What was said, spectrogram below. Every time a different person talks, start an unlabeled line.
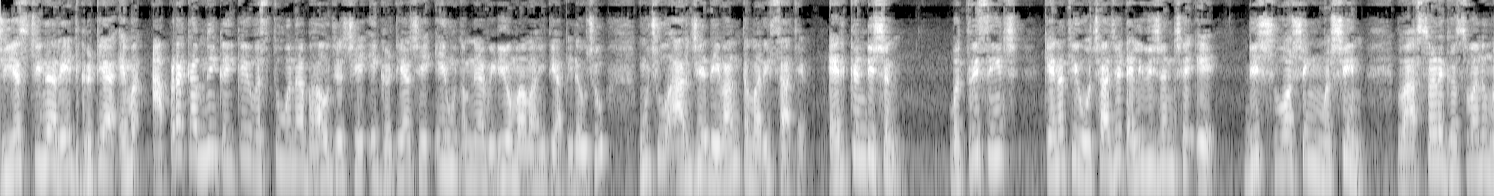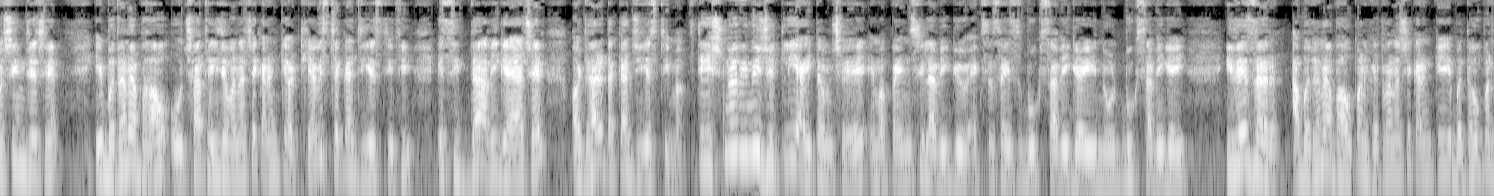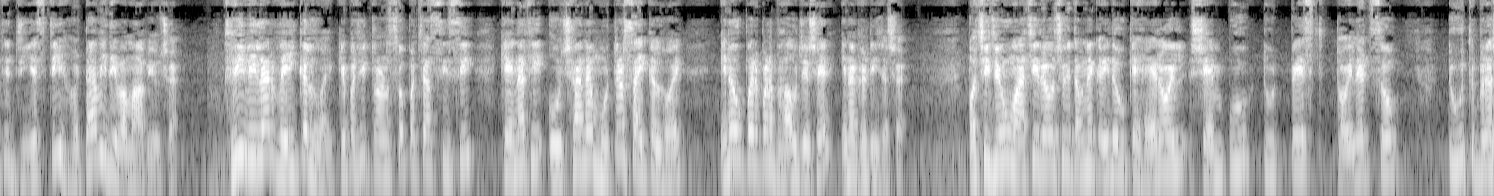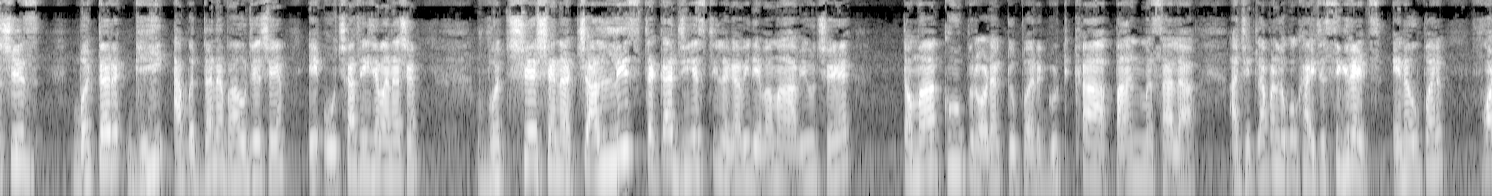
જીએસટીના રેટ ઘટ્યા, એમાં આપણા કામની કઈ કઈ વસ્તુઓના ભાવ જે છે એ ઘટ્યા છે એ હું તમને આ વિડીયોમાં માહિતી આપી દઉં છું. હું છું આરજે દેવાંગ તમારી સાથે. એર કન્ડિશન બત્રીસ ઇંચ કે એનાથી ઓછા જે ટેલિવિઝન છે એ ડિશવોશિંગ મશીન, વાસણ ઘસવાનું મશીન જે છે, એ બધાના ભાવ ઓછા થઈ જવાના છે, કારણ કે અઠ્યાવીસ ટકા જીએસટીથી એ સીધા આવી ગયા છે, અઢાર ટકા જીએસટીમાં સ્ટેશનરીની જેટલી આઇટમ છે, એમાં પેન્સિલ આવી ગયું એક્સરસાઇઝ બુક્સ આવી ગઈ નોટબુક્સ આવી ગઈ ઇરેઝર આ બધાના ભાવ પણ ઘટવાના છે, કારણ કે એ બધા ઉપરથી જીએસટી હટાવી દેવામાં આવ્યું છે. થ્રી વ્હીલર વેહિકલ હોય કે પછી ત્રણસો પચાસ સીસી કે એનાથી ઓછાના મોટરસાયકલ હોય, એના ઉપર પણ ભાવ જે છે, એના ઘટી જશે. પછી જે હું વાંચી રહ્યો છું એ તમને કહી દઉં કે hair oil, shampoo, toothpaste, toilet soap, toothbrushes, butter, ઘી આ બધાના ભાવ જે છે એ ઓછા થઈ જવાના છે. વધશે શેના? ચાલીસ ટકા જીએસટી લગાવી દેવામાં આવ્યું છે તમાકુ પ્રોડક્ટ ઉપર ગુટખા, પાન મસાલા આ જેટલા પણ લોકો ખાય છે સિગરેટ્સ એના ઉપર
